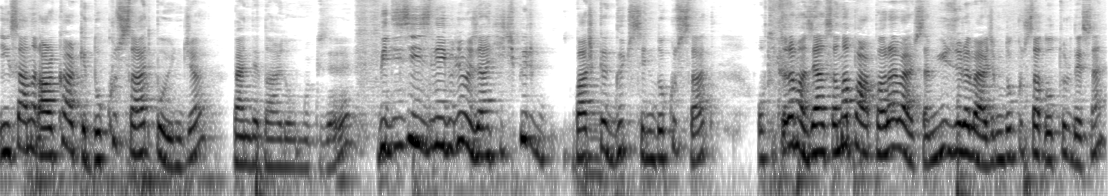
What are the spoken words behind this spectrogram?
insanlar arka arkaya 9 saat boyunca ben de dahil olmak üzere bir dizi izleyebiliyoruz. Yani hiçbir başka güç seni 9 saat oturtamaz. Yani sana par- para versem 100 lira vereceğim 9 saat otur desen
